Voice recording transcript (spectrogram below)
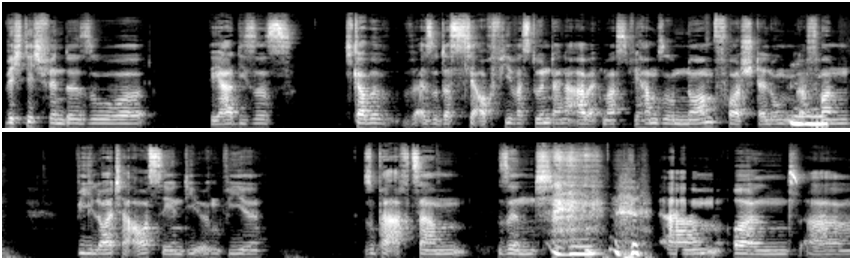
wichtig finde, so ja, dieses, ich glaube, also das ist ja auch viel, was du in deiner Arbeit machst. Wir haben so Normvorstellungen mhm. davon, wie Leute aussehen, die irgendwie super achtsam sind. Ähm, und äh,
